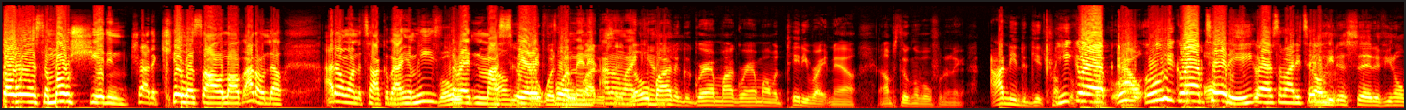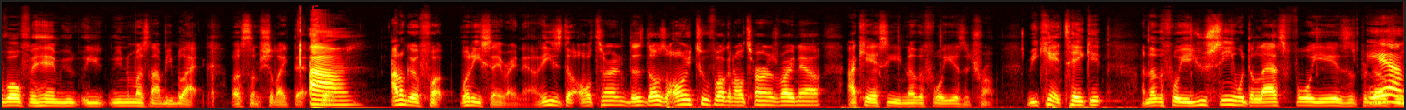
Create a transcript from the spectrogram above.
throw in some more shit and try to kill us all off. I don't know. I don't want to talk about him. He's Vote- threatening my don't give a spirit for a minute. Biden I don't said. like Joe him. Biden could grab my grandmama titty right now, I'm still gonna vote for the nigga. I need to get Trump. He grabbed who, who he grabbed. Teddy. He grabbed somebody Teddy. No, he just said if you don't vote for him, you you, you must not be black or some shit like that. So, Um, I don't give a fuck. What do he say right now? He's the alternative. Those, those are only two fucking alternatives right now. I can't see another four years of Trump. We can't take it. Another four years. You seen what the last four years is productive. Yeah.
